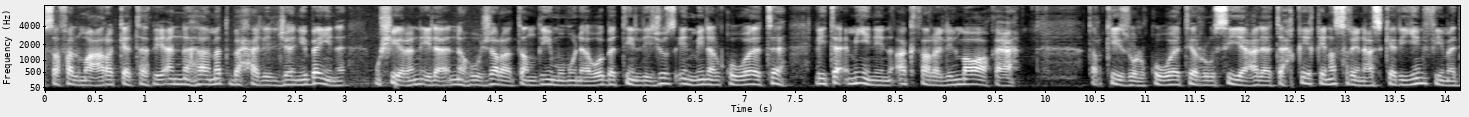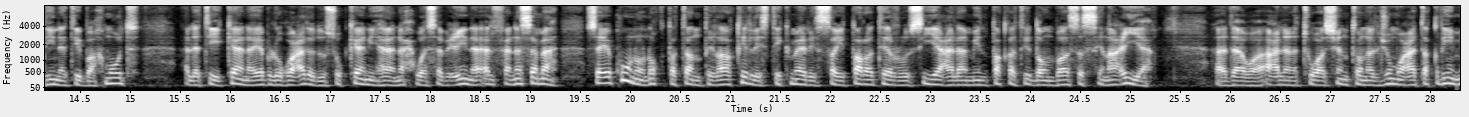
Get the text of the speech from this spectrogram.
وصف المعركة بأنها مذبحة للجانبين مشيرا إلى أنه جرى تنظيم مناوبة لجزء من القوات لتأمين أكثر للمواقع. تركيز القوات الروسية على تحقيق نصر عسكري في مدينة بخموت التي كان يبلغ عدد سكانها نحو سبعين ألف نسمة سيكون نقطة انطلاق لاستكمال السيطرة الروسية على منطقة دونباس الصناعية. هذا وأعلنت واشنطن الجمعة تقديم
